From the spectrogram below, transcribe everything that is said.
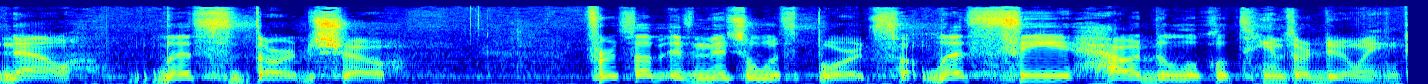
Now, let's start the show. First up is Mitchell with sports. Let's see how the local teams are doing.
